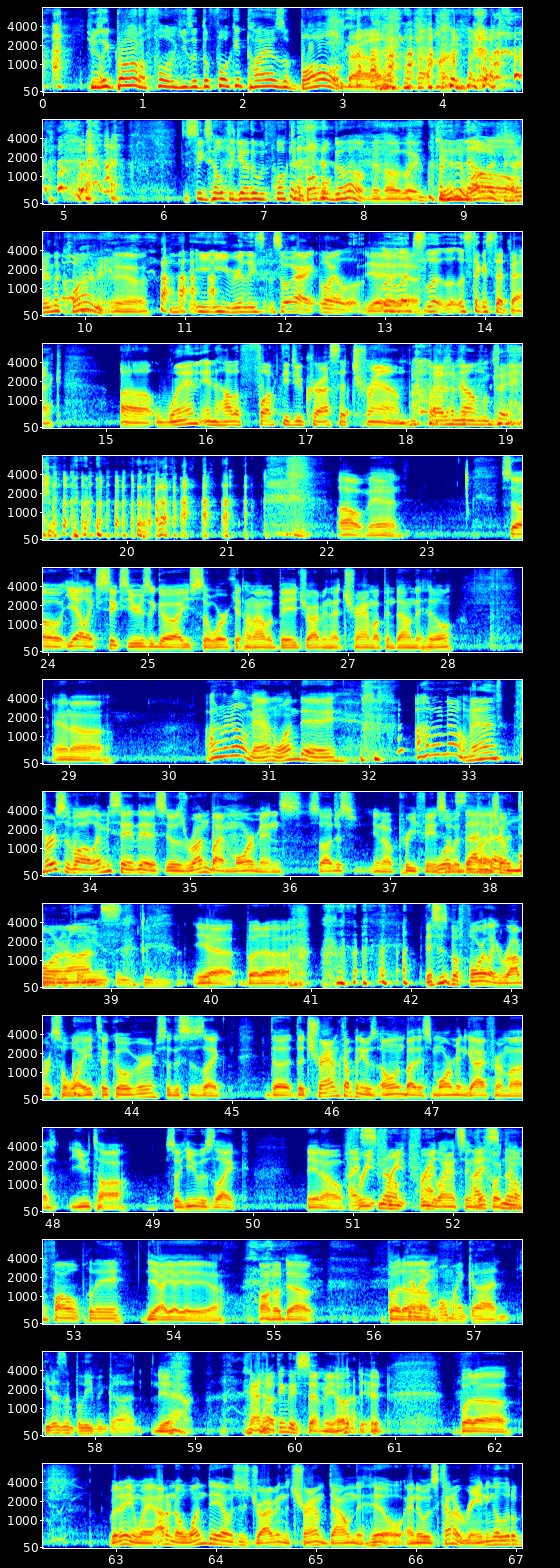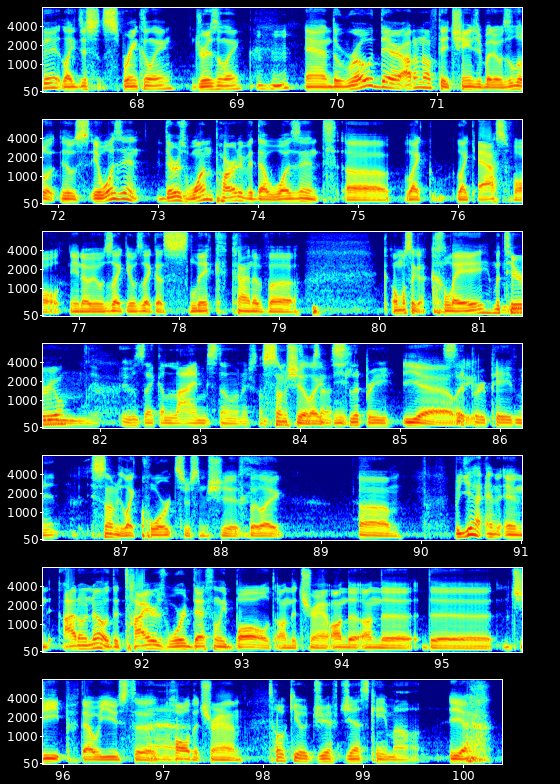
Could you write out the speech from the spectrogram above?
He was like, bro, the fuck. He's like, the fucking tires are bald, bro. This thing's held together with fucking bubble gum, and I was like, Get it No. loaded better in the corner. yeah. he, he really. So all right, well, Yeah, let, yeah, let's yeah. Let, let's take a step back. Uh, when and how the fuck did you cross a tram at Hanauma Bay? Oh man. So yeah, like six years ago, I used to work at Hanauma Bay, driving that tram up and down the hill, and uh, I don't know, man. One day, I don't know, man. first of all, let me say this: it was run by Mormons, so I'll just you know preface it with that that. Bunch of do morons. Yeah, but uh this is before like Robert's Hawaii took over. So this is like the the tram company was owned by this Mormon guy from uh, Utah. So he was like, you know, I free, smell- free freelancing I, I the fucking smell foul play. Yeah, yeah, yeah, yeah, yeah. Oh, no doubt. But They're um like, oh my god, he doesn't believe in God. yeah. I know, I think they set me up, dude. But uh but anyway, I don't know. One day I was just driving the tram down the hill and it was kind of raining a little bit, like just sprinkling, drizzling. And the road there, I don't know if they changed it, but it was a little it was it wasn't there was one part of it that wasn't uh like like asphalt, you know, it was like it was like a slick kind of uh almost like a clay material. Mm, it was like a limestone or something. Some shit like- sort of slippery, Yeah, like- slippery pavement. some like quartz or some shit, but like, um, but yeah, and and I don't know. The tires were definitely bald on the tram on the on the the Jeep that we used to Ah. haul the tram. Tokyo Drift just came out. Yeah.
